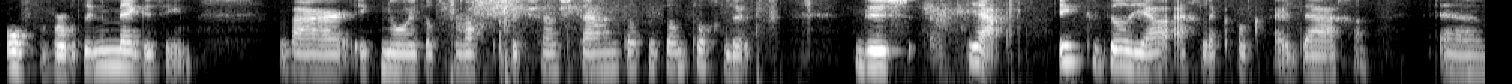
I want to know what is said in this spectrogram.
Of bijvoorbeeld in een magazine waar ik nooit had verwacht dat ik zou staan, dat het dan toch lukt. Dus ja, ik wil jou eigenlijk ook uitdagen ehm,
